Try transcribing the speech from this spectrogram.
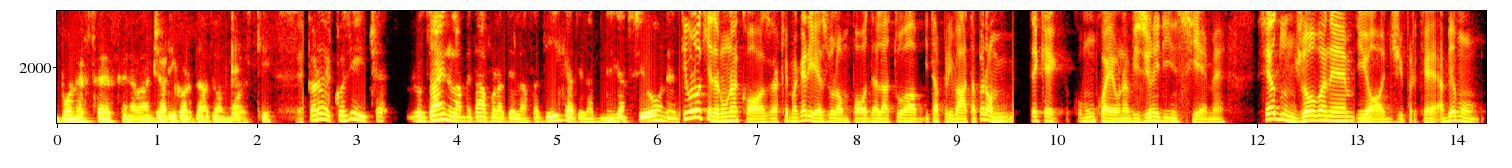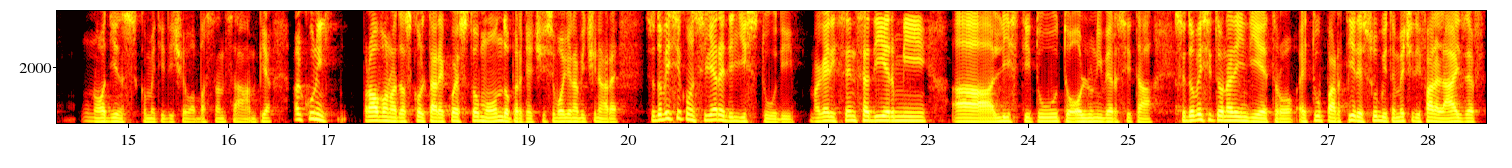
buon FF l'aveva già ricordato a molti. Sì. Però è così, cioè, lo zaino è la metafora della fatica, dell'abnegazione. Ti volevo chiedere una cosa che magari esula un po' dalla tua vita privata, però te che comunque hai una visione di insieme, se ad un giovane di oggi, perché abbiamo un'audience, come ti dicevo, abbastanza ampia. Alcuni provano ad ascoltare questo mondo perché ci si vogliono avvicinare. Se dovessi consigliare degli studi, magari senza dirmi uh, l'istituto o l'università, se dovessi tornare indietro e tu partire subito invece di fare l'ISEF,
